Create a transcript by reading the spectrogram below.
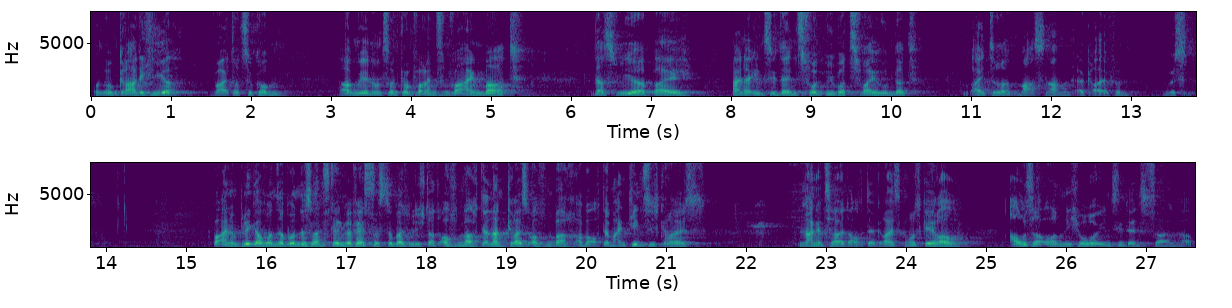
Und um gerade hier weiterzukommen, haben wir in unseren Konferenzen vereinbart, dass wir bei einer Inzidenz von über 200 weitere Maßnahmen ergreifen müssen. Bei einem Blick auf unser Bundesland stellen wir fest, dass z. B. die Stadt Offenbach, der Landkreis Offenbach, aber auch der Main-Kinzig-Kreis, lange Zeit auch der Kreis Groß-Gerau außerordentlich hohe Inzidenzzahlen haben.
